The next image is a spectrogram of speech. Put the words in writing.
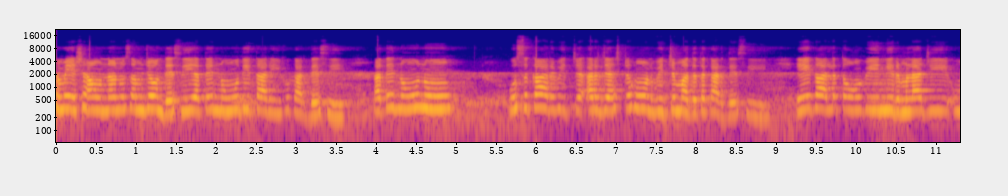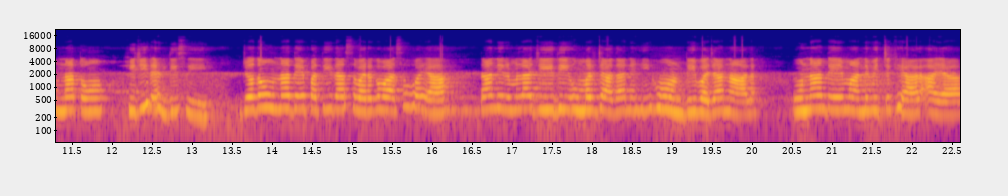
ਹਮੇਸ਼ਾ ਉਹਨਾਂ ਨੂੰ ਸਮਝਾਉਂਦੇ ਸੀ ਅਤੇ ਨੂੰਹ ਦੀ ਤਾਰੀਫ ਕਰਦੇ ਸੀ ਅਤੇ ਨੂੰਹ ਨੂੰ ਉਸ ਘਰ ਵਿੱਚ ਐਡਜਸਟ ਹੋਣ ਵਿੱਚ ਮਦਦ ਕਰਦੇ ਸੀ। ਇਹ ਗੱਲ ਤੋਂ ਵੀ ਨਿਰਮਲਾ ਜੀ ਉਹਨਾਂ ਤੋਂ ਖਿਜੀ ਰਹਿੰਦੀ ਸੀ। ਜਦੋਂ ਉਹਨਾਂ ਦੇ ਪਤੀ ਦਾ ਸਵਰਗਵਾਸ ਹੋਇਆ, ਤਾਂ ਨਿਰਮਲਾ ਜੀ ਦੀ ਉਮਰ ਜ਼ਿਆਦਾ ਨਹੀਂ ਹੋਣ ਦੀ ਵਜ੍ਹਾ ਨਾਲ ਉਹਨਾਂ ਦੇ ਮਨ ਵਿੱਚ ਖਿਆਲ ਆਇਆ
